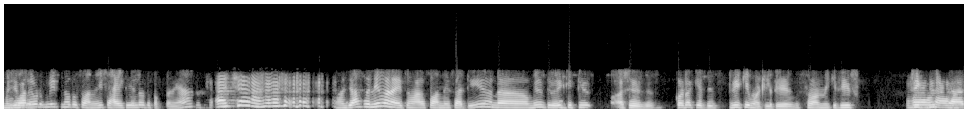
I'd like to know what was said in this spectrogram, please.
म्हणजे बरं. मला एवढं माहीत नव्हतं स्वामीविषयी ऐकलेलं होतं फक्त मी हा अच्छा हा, हा, हा, हा. म्हणजे असं नाही म्हणायचं मला स्वामीसाठी अन मी म्हणते "बाई, किती असे कडक येते स्ट्रिक आहे म्हटलं ते स्वामी किती स्ट्रिक हा, हा. दिसतात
